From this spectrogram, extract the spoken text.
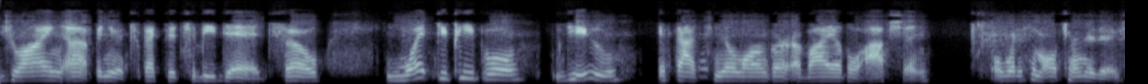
drying up and you expect it to be dead. So what do people do if that's no longer a viable option? Or what are some alternatives?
